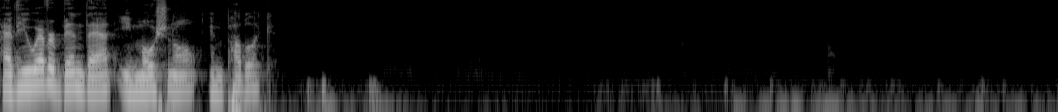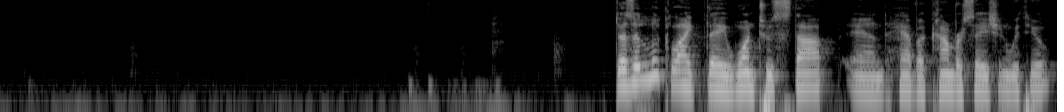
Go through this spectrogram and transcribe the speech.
Have you ever been that emotional in public? Does it look like they want to stop and have a conversation with you?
